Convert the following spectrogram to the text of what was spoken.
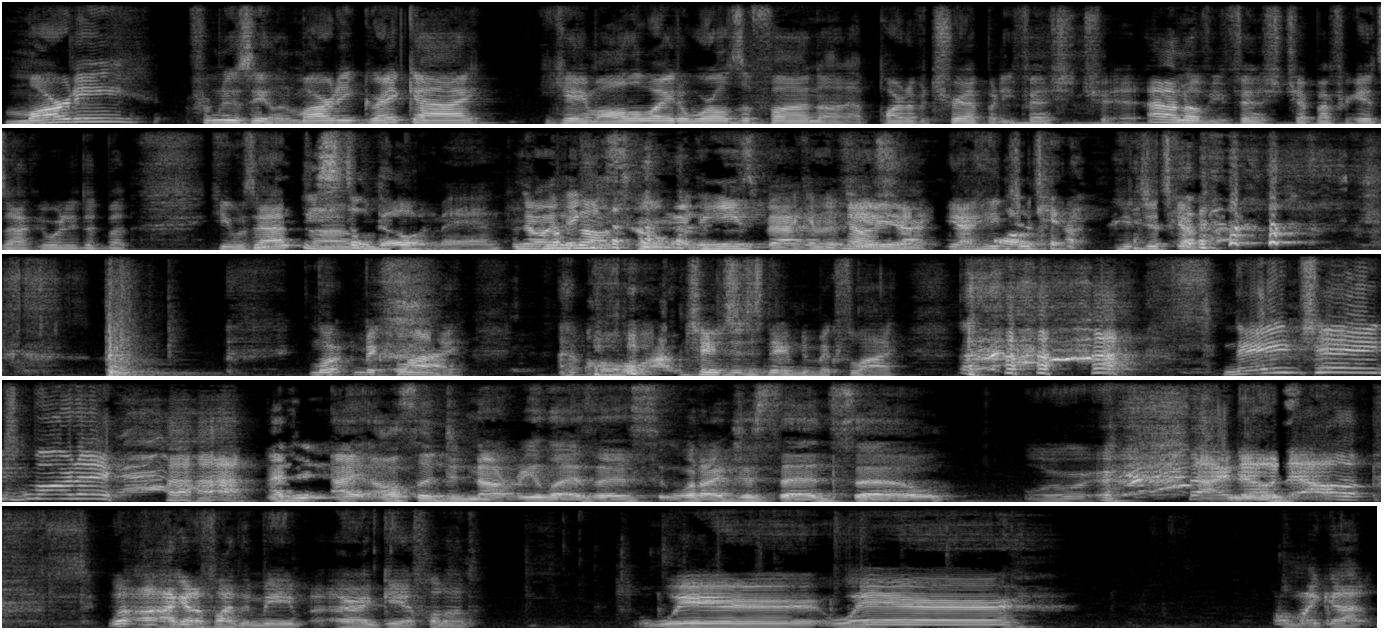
Marty from New Zealand. Marty, great guy. He came all the way to Worlds of Fun on a part of a trip, but he finished. The tri- I don't know if he finished the trip. I forget exactly what he did, but he was at. He's um, still going, man. No, I think no. he's home. I think he's back in the no, future. yeah, yeah. He just Okay. got, he just got Mark McFly. Oh, I'm changing his name to McFly. name changed, Marty. I did. I also did not realize this what I just said. So I know now. Well, I gotta find the meme or a gif. Hold on. Where? Where? Oh my god.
